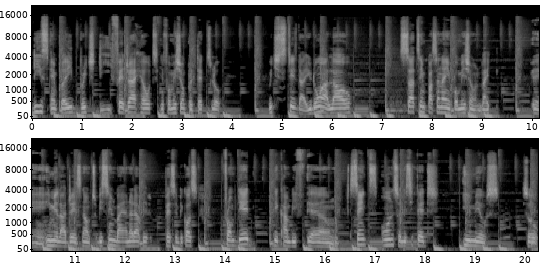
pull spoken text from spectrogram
this employee breached the Federal Health Information Protect Law, which states that you don't allow certain personal information like uh, email address now to be seen by another pe- person because from there they can be um, sent unsolicited emails so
